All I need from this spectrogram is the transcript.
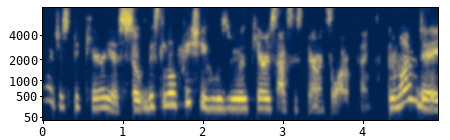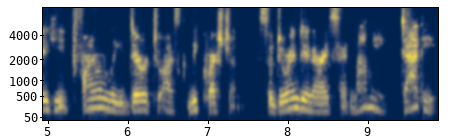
yeah. Just be curious. So this little fishy who was really curious asked his parents a lot of things. And one day he finally dared to ask the question. So during dinner, I said, Mommy, Daddy,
